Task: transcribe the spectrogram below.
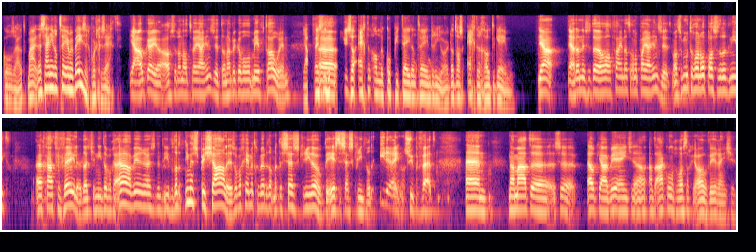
Korrelzout. Maar daar zijn hier al twee jaar mee bezig, wordt gezegd. Ja, oké. ja, als er dan al twee jaar in zit, dan heb ik er wel wat meer vertrouwen in. Ja, Eh, 4 is wel echt een ander kopje thee dan 2 en 3, hoor. Dat was echt een grote game. Ja, ja dan is het eh, wel fijn dat er al een paar jaar in zit. Want ze moeten gewoon oppassen dat het niet eh, gaat vervelen. Dat je niet op een gegeven moment, ah, weer Resident Evil. Dat het niet meer speciaal is. Op een gegeven moment gebeurde dat met de Assassin's Creed ook. De eerste Assassin's Creed wilde iedereen, was super vet. En naarmate ze elk jaar weer eentje aan, aan het aankondigen was, dacht je, oh, weer eentje.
